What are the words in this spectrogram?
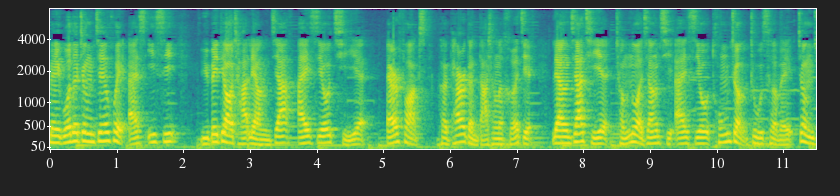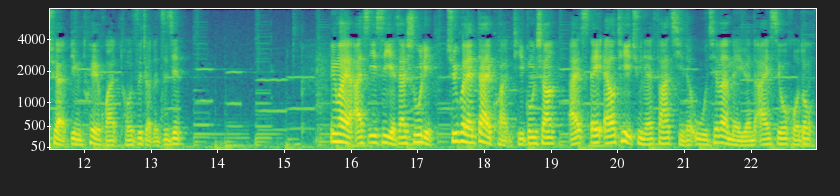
美国的证监会 SEC 与被调查两家 ICO 企业。AirFox 和 Paragon 达成了和解，两家企业承诺将其 ICO 通证注册为证券，并退还投资者的资金。另外，SEC 也在梳理区块链贷款提供商 SALT 去年发起的五千万美元的 ICO 活动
